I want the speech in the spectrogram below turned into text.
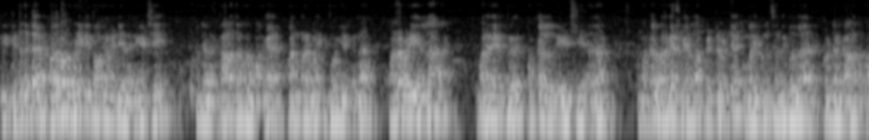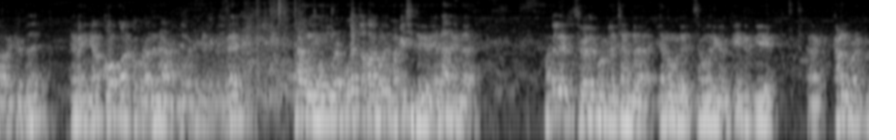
கிட்டத்தட்ட பதினோரு மணிக்கு துவங்க வேண்டிய நிகழ்ச்சி கொஞ்சம் காலதாமதமாக பன்னெண்டரை மணிக்கு துவங்கியிருக்குன்னா வர வழி எல்லாம் வரவேற்பு மக்கள் எழுச்சி அதெல்லாம் மக்கள் வரவேற்பை எல்லாம் பெற்றுவிட்டு உங்களை வந்து சந்திப்பதில் கொஞ்சம் காலதாமதமாக இருக்கிறது. எனவே நீங்கள் யாரும் கோபமாக இருக்கக்கூடாதுன்னு நான் உங்கள்கிட்ட கேட்டுக்கிறேன் ஆனால் உங்க உங்கள் முகத்தில் பார்க்கும்போது மகிழ்ச்சி தெரியுது. ஏன்னா இந்த மகளிர் சுயதொழில் குழுக்களை சார்ந்த இரநூறு சகோதரிகளுக்கு இன்றைக்கு கடன் வழக்கு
